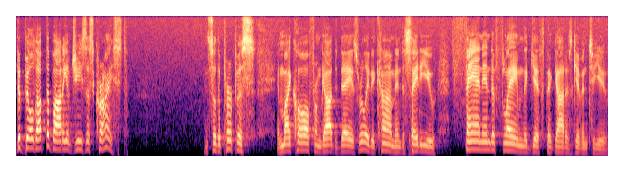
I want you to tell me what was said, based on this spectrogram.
to build up the body of Jesus Christ. And so, the purpose and my call from God today is really to come and to say to you, fan into flame the gift that God has given to you.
